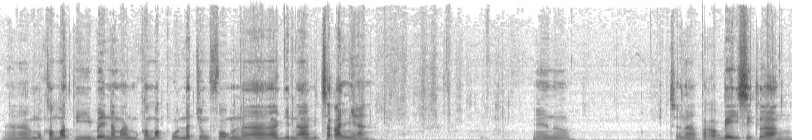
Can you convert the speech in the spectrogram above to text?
Uh, mukhang matibay naman. Mukhang makunat yung foam na ginamit sa kanya. Ayan o. So, napaka-basic lang.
